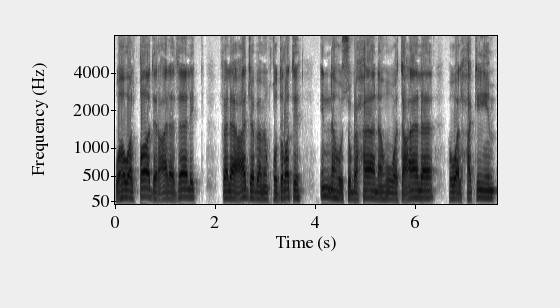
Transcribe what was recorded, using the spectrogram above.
وهو القادر على ذلك فلا عجب من قدرته. إنه سبحانه وتعالى هو الحكيم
